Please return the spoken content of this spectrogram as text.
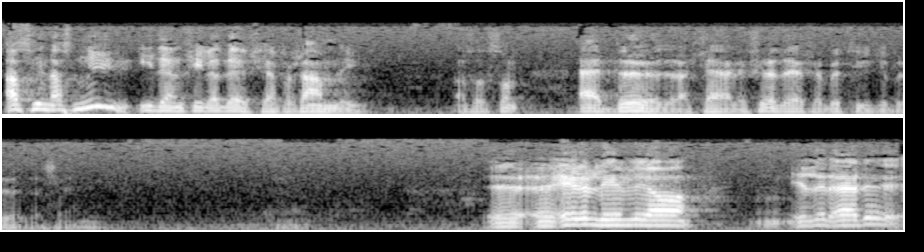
att finnas nu i den Philadelphia-församling alltså som är brödrakärlek. Philadelphia betyder brödrakärlek. Eh, eh, eller lever jag, eller är det,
